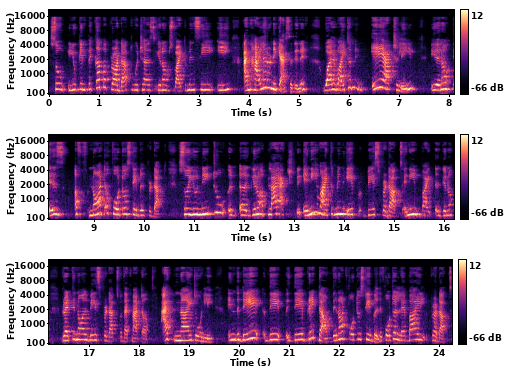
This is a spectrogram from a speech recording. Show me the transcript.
So you can pick up a product which has, you know, vitamin C, E and hyaluronic acid in it, while vitamin A actually, you know, is a, not a photo-stable product. So you need to, uh, uh you know, apply any vitamin A-based products, any, uh, you know, retinol-based products for that matter, at night only. In the day, they they break down. They're not photo-stable. They're photo-labile products.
